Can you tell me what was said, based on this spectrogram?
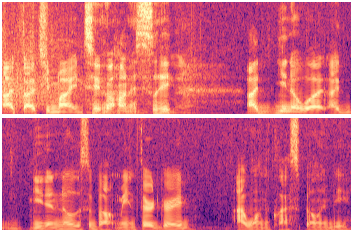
I thought you might too, honestly. I, you know what? I, you didn't know this about me in third grade. I won the class spelling bee.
